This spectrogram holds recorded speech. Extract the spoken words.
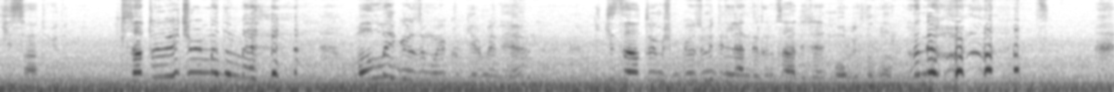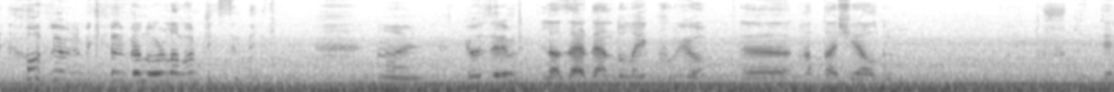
İki saat uyudum. 2 saat uyu- hiç uyumadım ben. Vallahi gözüm uyku girmedi ya. 2 saat uyumuşum. Gözümü dinlendirdim sadece. Horluyordum lan. Lan ne Horluyorum bir kere ben horlamam kesinlikle. Ay. Gözlerim lazerden dolayı kuruyor. Ee, hatta şey aldım. Ay, dur gitti.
